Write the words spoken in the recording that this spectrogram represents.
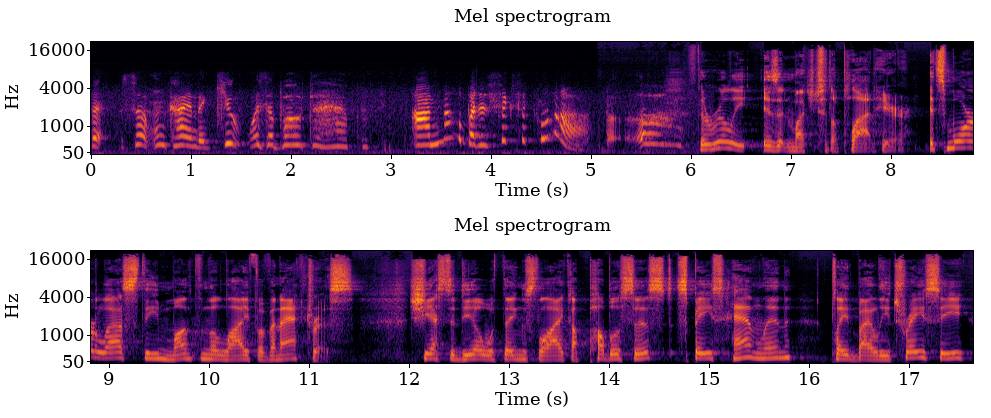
Uh, something kind of cute was about to happen. I know, but it's six o'clock. Oh. There really isn't much to the plot here. It's more or less the month in the life of an actress. She has to deal with things like a publicist, Space Hanlon, played by Lee Tracy,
